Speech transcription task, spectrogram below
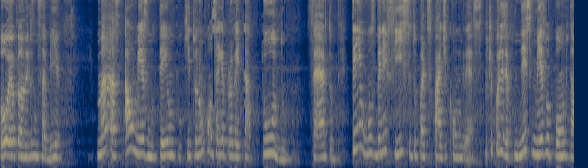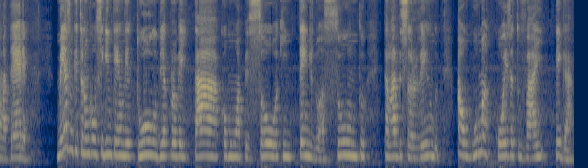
Ou eu, pelo menos, não sabia. Mas, ao mesmo tempo que tu não consegue aproveitar tudo, certo? Tem alguns benefícios tu participar de congressos. Porque, por exemplo, nesse mesmo ponto da matéria, mesmo que tu não consiga entender tudo e aproveitar como uma pessoa que entende do assunto, tá lá absorvendo, alguma coisa tu vai pegar.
